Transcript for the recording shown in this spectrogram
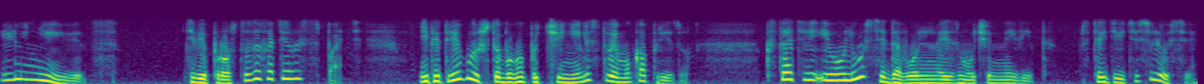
Ленивец, тебе просто захотелось спать, и ты требуешь, чтобы мы подчинились твоему капризу. Кстати, и у Люси довольно измученный вид. Стыдитесь, Люси,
